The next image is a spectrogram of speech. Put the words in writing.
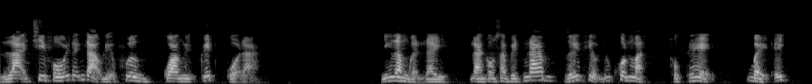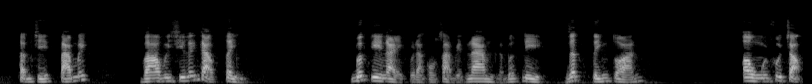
lại chi phối lãnh đạo địa phương qua nghị quyết của Đảng. Những năm gần đây, Đảng Cộng sản Việt Nam giới thiệu những khuôn mặt thuộc thế hệ 7X, thậm chí 8X vào vị trí lãnh đạo tỉnh. Bước đi này của Đảng Cộng sản Việt Nam là bước đi rất tính toán. Ông Nguyễn Phú Trọng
